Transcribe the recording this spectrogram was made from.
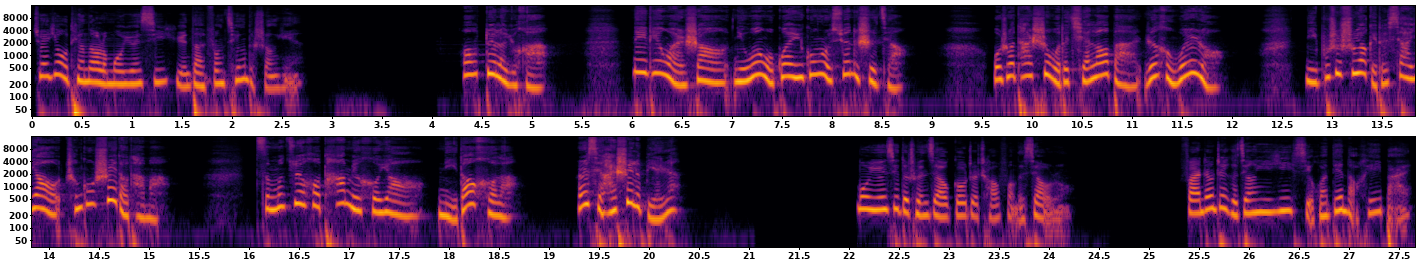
却又听到了莫云溪云淡风轻的声音：“哦，对了，雨涵，那天晚上你问我关于龚若轩的事情，我说他是我的前老板，人很温柔。你不是说要给他下药，成功睡到他吗？”怎么最后他没喝药，你倒喝了，而且还睡了别人？莫云熙的唇角勾着嘲讽的笑容。反正这个江依依喜欢颠倒黑白，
